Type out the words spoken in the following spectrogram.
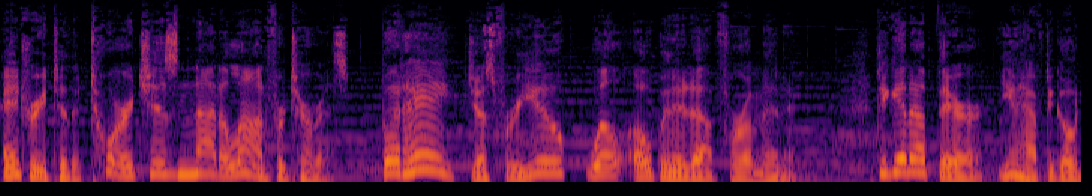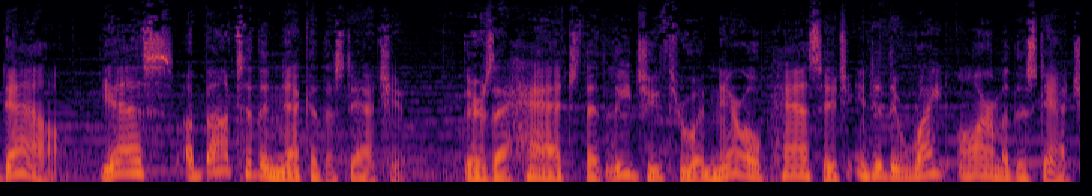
Entry to the torch is not allowed for tourists, but hey, just for you, we'll open it up for a minute. To get up there, you have to go down. Yes, about to the neck of the statue. There's a hatch that leads you through a narrow passage into the right arm of the statue.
